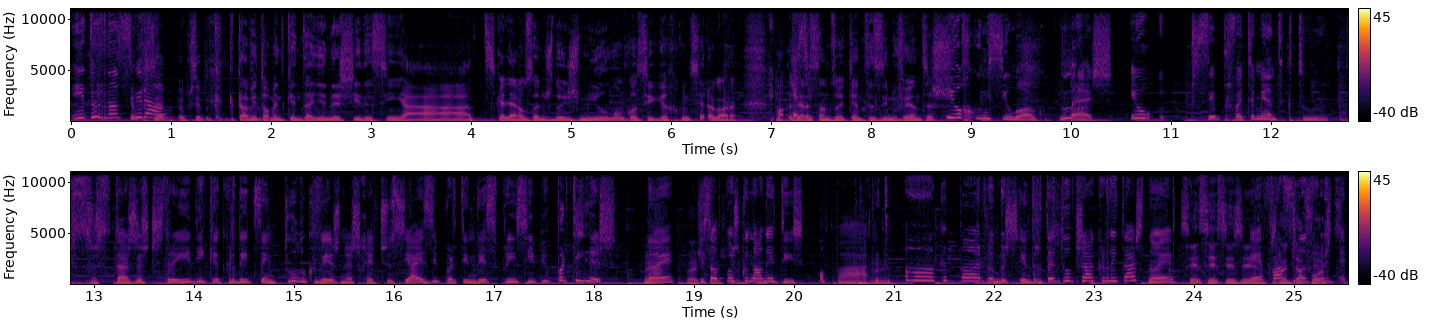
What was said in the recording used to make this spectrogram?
e tornou-se viral. percebo, eu percebo que, que eventualmente quem tenha nascido assim há se calhar uns anos 2000 não consiga reconhecer agora. Uma geração dos 80 e 90 Eu reconheci logo, mas eu percebo perfeitamente que tu estejas distraído e que acredites em tudo o que vês nas redes sociais e partindo desse princípio partilhas, não é? pois, e só pois, depois pois, quando alguém te diz, opa, e tu, ah, que parva, mas entretanto tu que já acreditaste, não é? Sim, sim, sim, sim. É fácil já foste.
